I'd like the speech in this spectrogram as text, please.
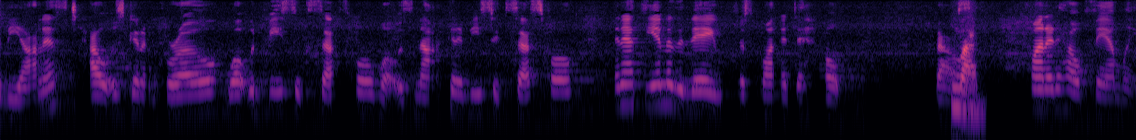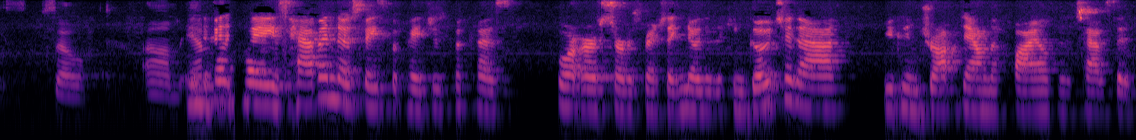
to be honest, how it was going to grow, what would be successful, what was not going to be successful. And at the end of the day, we just wanted to help spouses, right. wanted to help families. So, um, and the best way is having those Facebook pages because for our service branch, they know that they can go to that. You can drop down the files and the tabs that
